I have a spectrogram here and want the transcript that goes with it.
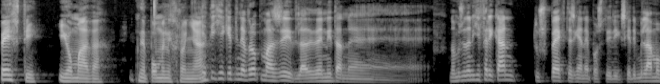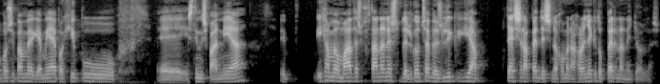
πέφτει η ομάδα την επόμενη χρονιά. Γιατί είχε και την Ευρώπη μαζί, δηλαδή δεν ήταν... Νομίζω δεν είχε φέρει καν τους παίχτες για να υποστηρίξει. Γιατί μιλάμε, όπως είπαμε, για μια εποχή που ε, στην Ισπανία ε, είχαμε ομάδες που φτάνανε στο τελικό του Champions League για 4-5 συνεχόμενα χρόνια και το παίρνανε κιόλας.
